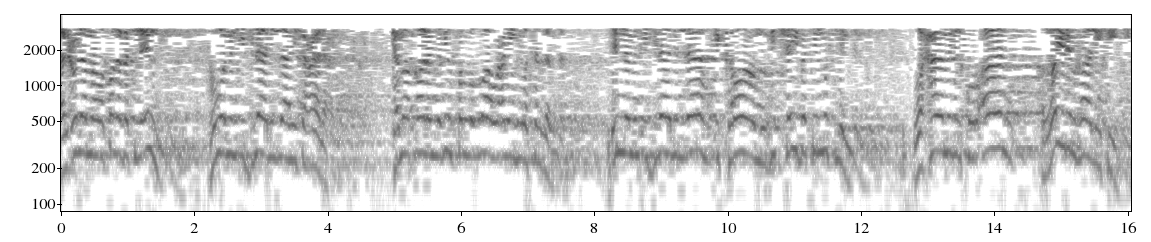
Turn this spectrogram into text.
العلماء وطلبة العلم هو من إجلال الله تعالى. كما قال النبي صلى الله عليه وسلم إن من إجلال الله إكرام ذي الشيبة المسلم. وحامل القرآن غير الغالي فيه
